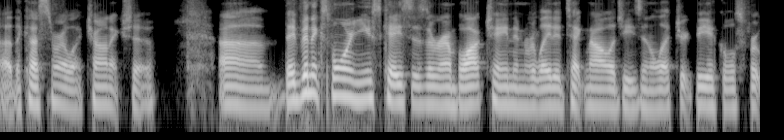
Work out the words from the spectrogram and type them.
uh, the Customer Electronics Show. Um, they've been exploring use cases around blockchain and related technologies in electric vehicles for,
